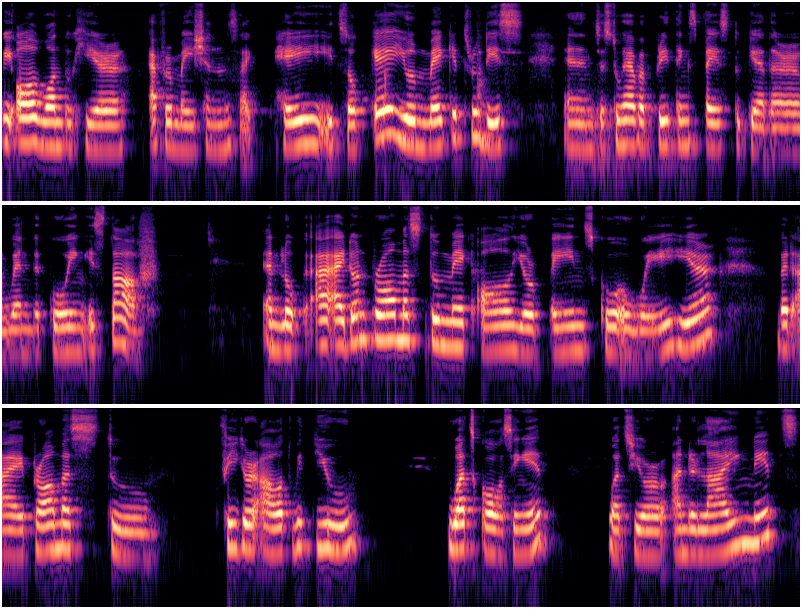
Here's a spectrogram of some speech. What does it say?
we all want to hear affirmations like, hey, it's okay, you'll make it through this, and just to have a breathing space together when the going is tough. And look, I, I don't promise to make all your pains go away here, but I promise to figure out with you what's causing it, what's your underlying needs,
